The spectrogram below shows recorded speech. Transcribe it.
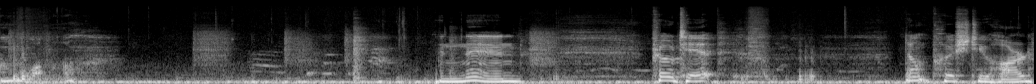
on the wall. And then, pro tip, don't push too hard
